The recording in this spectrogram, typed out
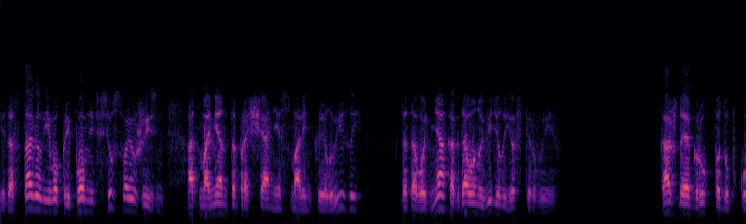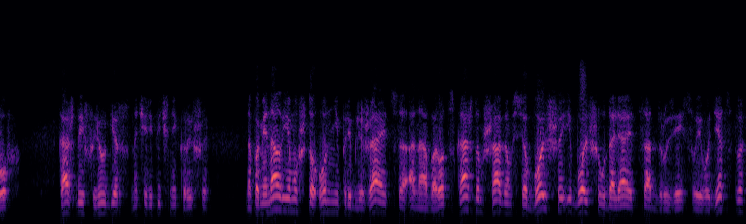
и заставил его припомнить всю свою жизнь от момента прощания с маленькой Луизой до того дня, когда он увидел ее впервые. Каждая группа дубков, каждый флюгер на черепичной крыше напоминал ему, что он не приближается, а наоборот, с каждым шагом все больше и больше удаляется от друзей своего детства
